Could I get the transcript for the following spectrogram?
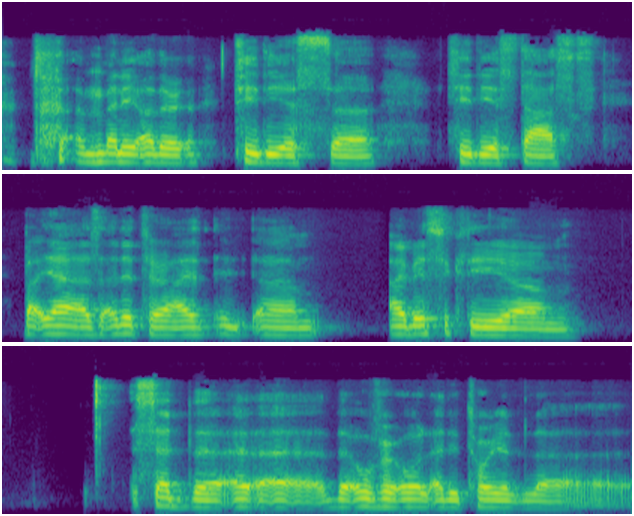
many other tedious uh, tedious tasks. But yeah, as editor, I um, I basically um, set the uh, uh, the overall editorial uh,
